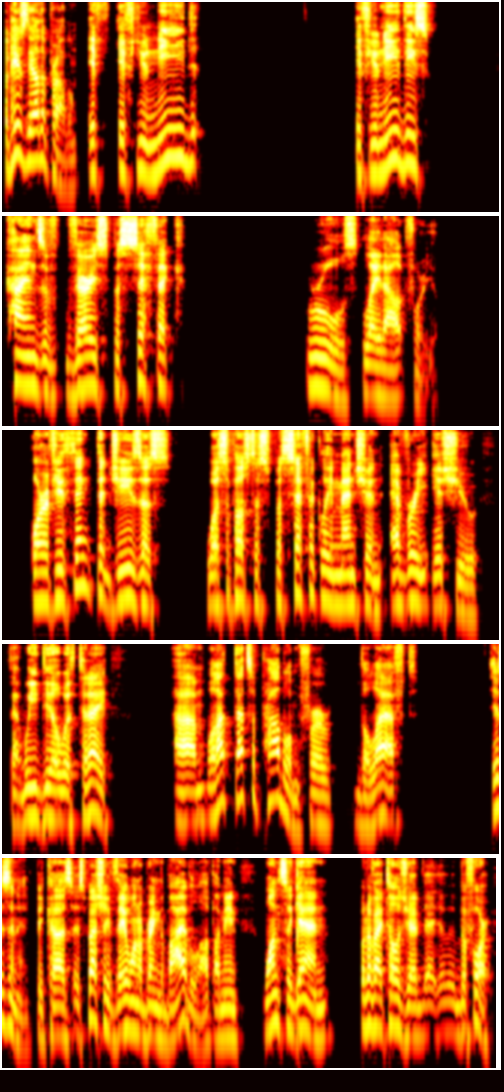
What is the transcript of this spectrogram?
But here's the other problem. If, if you need if you need these kinds of very specific rules laid out for you, or if you think that Jesus was supposed to specifically mention every issue that we deal with today, um, well, that, that's a problem for the left, isn't it? Because especially if they want to bring the Bible up. I mean, once again, what have I told you uh, before?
